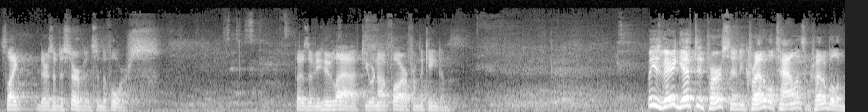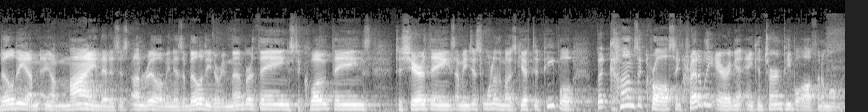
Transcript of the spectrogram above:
It's like there's a disturbance in the force. Those of you who laughed, you are not far from the kingdom. But he's a very gifted person, incredible talents, incredible ability, a, a mind that is just unreal. I mean, his ability to remember things, to quote things, to share things. I mean, just one of the most gifted people, but comes across incredibly arrogant and can turn people off in a moment.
